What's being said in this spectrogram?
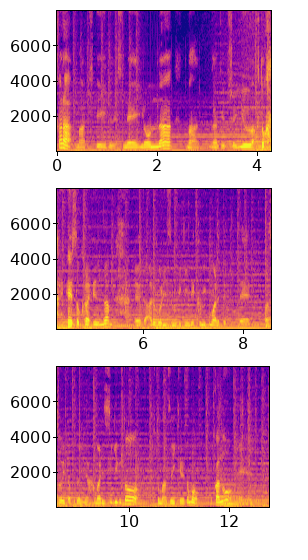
から、まあ、来ているですね、いろんな、まあ、なんて言うんでしょう、誘惑とかね、そこら辺が、えっ、と、アルゴリズム的にね、組み込まれてるので、まあ、そういったことにね、ハマりすぎると、ちょっとまずいけれども、他の、うんえー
